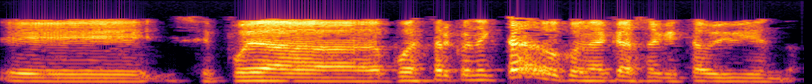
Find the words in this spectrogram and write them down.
eh, se pueda, estar conectado con la casa que está viviendo.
